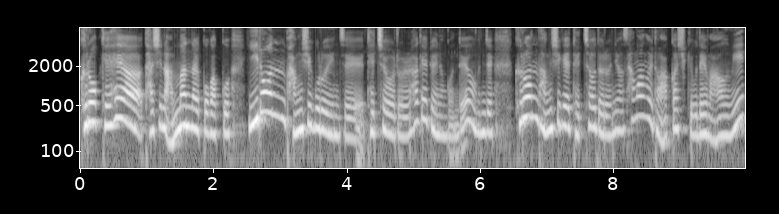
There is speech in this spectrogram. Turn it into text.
그렇게 해야 다시는 안 만날 것 같고 이런 방식으로 이제 대처를 하게 되는 건데요. 근데 그런 방식의 대처들은요 상황을 더 악화시키고 내 마음이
